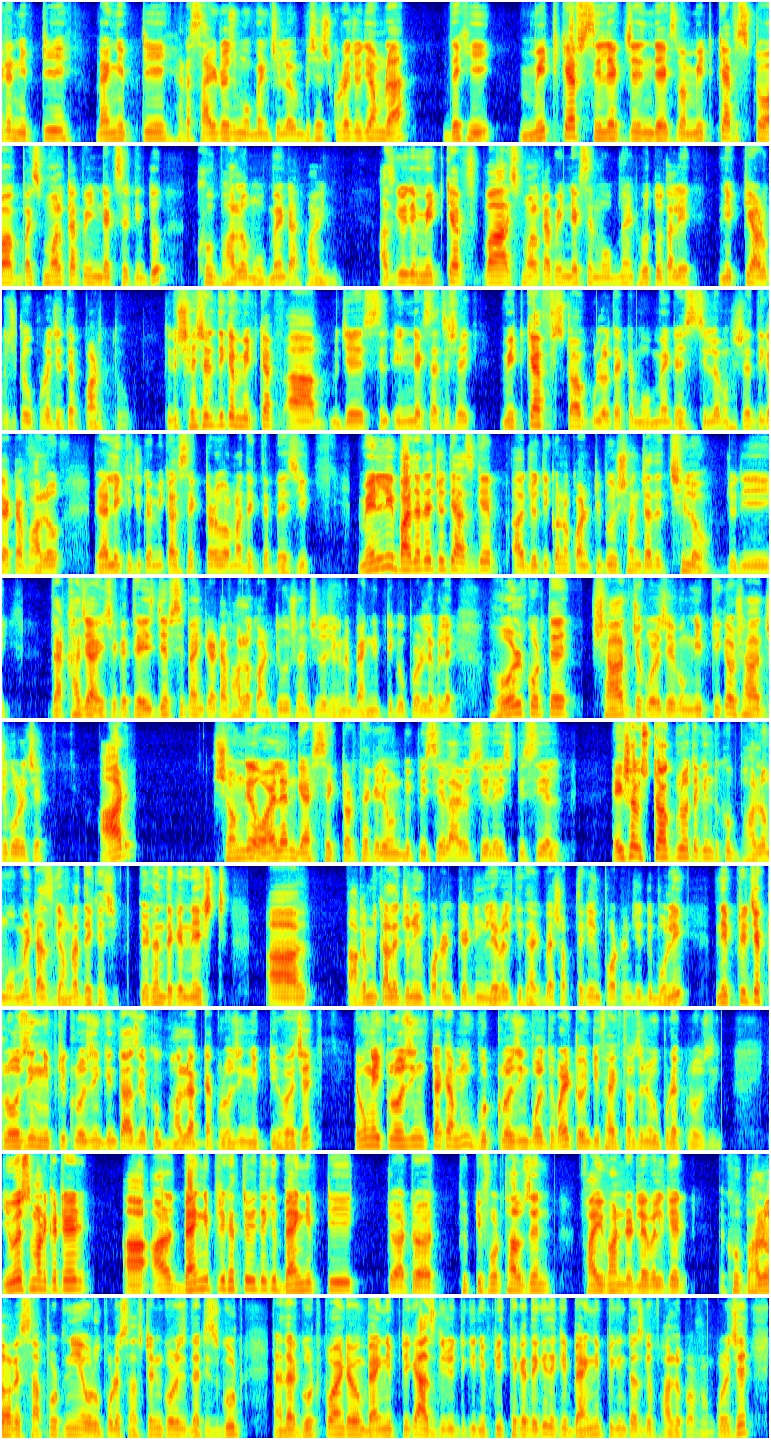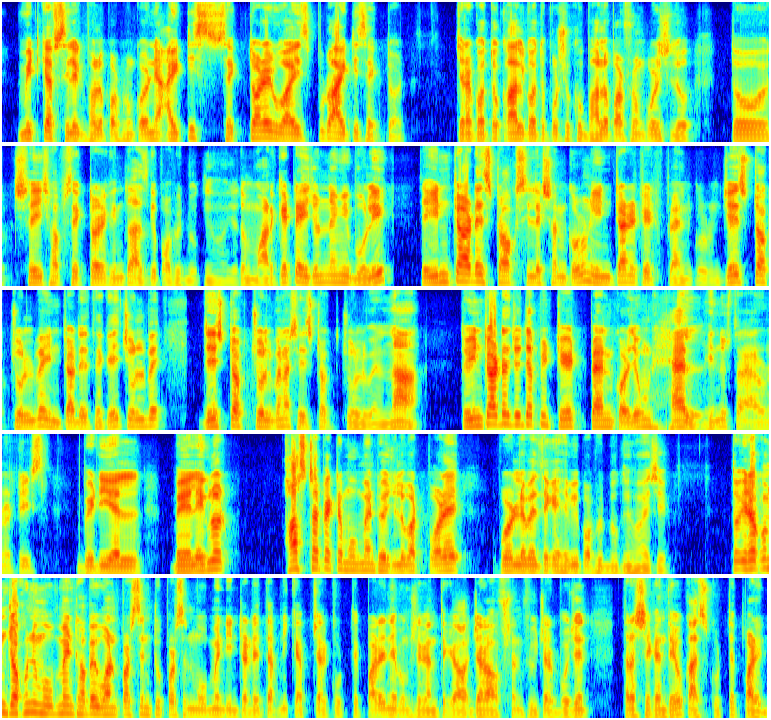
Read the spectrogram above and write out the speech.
এটা Nifty bank Nifty, একটা sideways movement ছিল। বিশেষ করে যদি আমরা দেখি মিড ক্যাপ সিলেক্ট যে ইন্ডেক্স বা মিড ক্যাপ স্টক বা স্মল ক্যাপ ইন্ডেক্সের কিন্তু খুব ভালো মুভমেন্ট হয়নি। আজকে যদি মিড ক্যাপ বা স্মল ক্যাপ ইন্ডেক্সের মুভমেন্ট হতো, তাহলে নিফটি আরও কিছুটা উপরে যেতে পারতো। কিন্তু শেষের দিকে মিড ক্যাপ যে ইন্ডেক্স আছে, সেই মিড ক্যাপ স্টকগুলোতে একটা মুভমেন্ট এসেছিল এবং শেষের দিকে একটা ভালো র্যালি কিছু কেমিক্যাল সেক্টরেও আমরা দেখতে পেয়েছি। মেনলি বাজারে যদি আজকে যদি কোনো কন্ট্রিবিউশন যাদের ছিল, যদি দেখা যায়, সেক্ষেত্রে এইচডিএফসি ব্যাংকের একটা ভালো কন্ট্রিবিউশন ছিল, যেখানে ব্যাংক নিফটিকে উপরের লেভেলে হোল্ড করতে সাহায্য করেছে এবং নিফটিকেও সাহায্য করেছে। আর সঙ্গে অয়েল অ্যান্ড গ্যাস সেক্টর থেকে যেমন বিপিসিএল আইওসিএল এইচপিসিএল এইসব স্টকগুলোতে কিন্তু খুব ভালো মুভমেন্ট আজকে আমরা দেখেছি। তো এখান থেকে নেক্সট আগামীকালের জন্য ইম্পর্টেন্ট ট্রেডিং লেভেল কী থাকবে? সব থেকে ইম্পর্টেন্ট যদি বলি নিফটির যে ক্লোজিং নিফটি ক্লোজিং কিন্তু আজকে খুব ভালো একটা ক্লোজিং নিফটি হয়েছে। এবং এই ক্লোজিংটাকে আমি গুড ক্লোজিং বলতে পারি টোয়েন্টি ফাইভ থাউজেন্ডের উপরে ক্লোজিং ইউএস মার্কেটের আর ব্যাঙ্ক নিফটির ক্ষেত্রে যদি দেখি bank Nifty fifty four thousand five hundred লেভেলকে খুব ভালোভাবে সাপোর্ট নিয়ে ওর উপরে সাস্টেন করেছে that is good another good point এবং ব্যাঙ্ক নিফটিকে আজকে যদি কি নিফটির থেকে দেখি দেখি ব্যাঙ্ক নিফটি কিন্তু আজকে ভালো পারফর্ম করেছে। মিড ক্যাপ সিলেক্ট ভালো পারফর্ম করেনি। আইটি সেক্টরের ওয়াইজ পুরো আইটি সেক্টর যারা গতকাল, গত পরশু খুব ভালো পারফর্ম করেছিল। তো সেই সব সেক্টরে কিন্তু আজকে প্রফিট বুকিং হয়েছে। তো মার্কেটে এই জন্য আমি বলি যে ইন্টারডে স্টক সিলেকশন করুন ইন্টারডে ট্রেড প্ল্যান করুন। যে স্টক চলবে ইন্টারডে থেকেই চলবে, যে স্টক চলবে না সেই স্টক চলবে না। তো ইন্টারডে যদি আপনি ট্রেড প্ল্যান করে যেমন HAL Hindustan Aeronautics BDL BEL এগুলোর ফার্স্ট হাফে একটা মুভমেন্ট হয়েছিল বাট পরে, উপরের লেভেল থেকে হেভি প্রফিট বুকিং হয়েছে। তো এরকম যখনই মুভমেন্ট হবে one percent two percent movement ইন্টারনেটে আপনি ক্যাপচার করতে পারেন এবং সেখান থেকে যারা অপশন ফিউচার বোঝেন, তারা সেখান থেকেও কাজ করতে পারেন।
